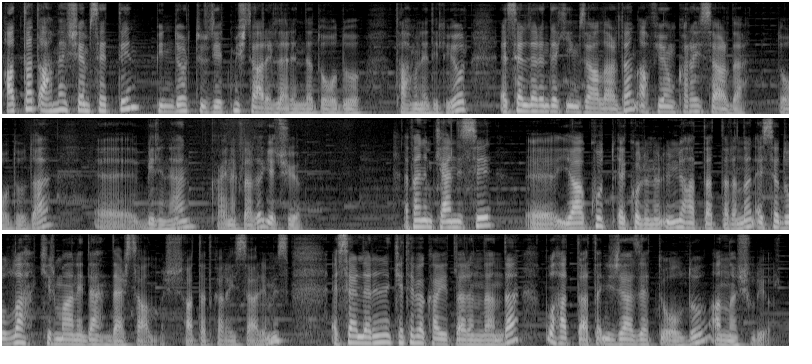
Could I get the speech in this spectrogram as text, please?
Hattat Ahmet Şemseddin 1470 tarihlerinde doğduğu tahmin ediliyor. Eserlerindeki imzalardan Afyon Karahisar'da doğduğu da e, bilinen kaynaklarda geçiyor. Efendim kendisi e, Yakut ekolünün ünlü hattatlarından Esedullah Kirmani'den ders almış Hattat Karahisari'miz. Eserlerinin ketebe kayıtlarından da bu hattattan icazetli olduğu anlaşılıyor.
